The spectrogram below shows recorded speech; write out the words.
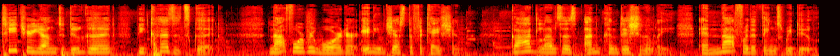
Teach your young to do good because it's good, not for reward or any justification. God loves us unconditionally and not for the things we do.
